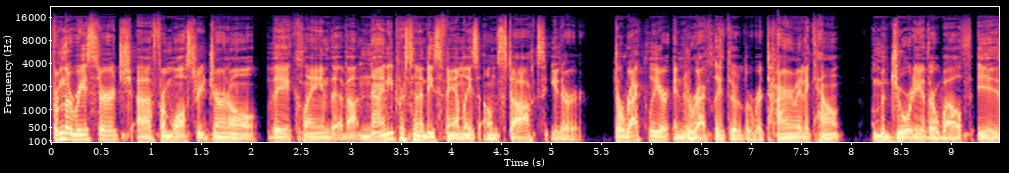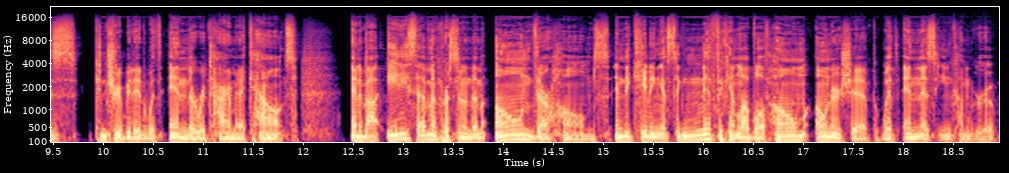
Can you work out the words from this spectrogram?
From the research uh, from Wall Street Journal, they claim that about 90% of these families own stocks, either directly or indirectly through the retirement account. A majority of their wealth is contributed within their retirement accounts and about 87% of them owned their homes, indicating a significant level of home ownership within this income group.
